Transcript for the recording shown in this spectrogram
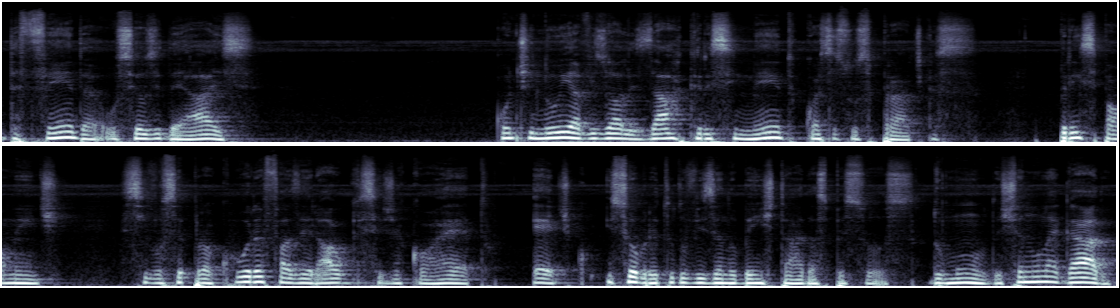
defenda os seus ideais, continue a visualizar crescimento com essas suas práticas, principalmente se você procura fazer algo que seja correto, ético e, sobretudo, visando o bem-estar das pessoas, do mundo, deixando um legado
